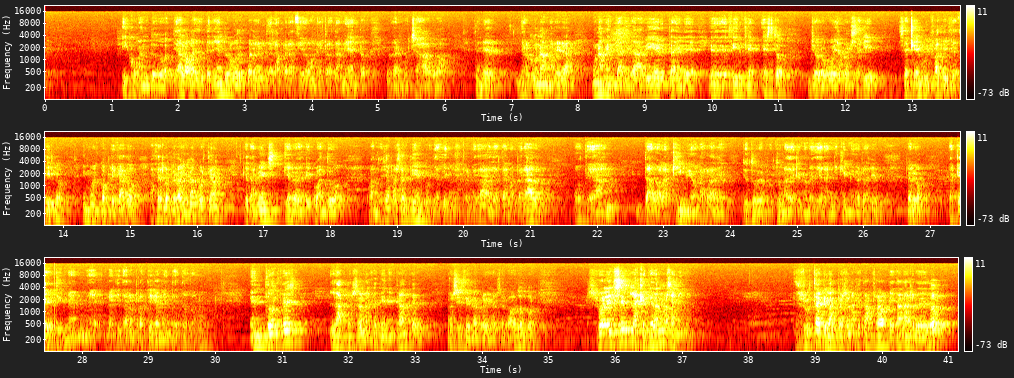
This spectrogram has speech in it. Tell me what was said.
y cuando ya lo vayan teniendo, luego después de la operación, el tratamiento, beber mucha agua, tener de alguna manera una mentalidad abierta y de, decir que esto yo lo voy a conseguir sé que es muy fácil decirlo y muy complicado hacerlo, pero hay una cuestión que también quiero decir, cuando, cuando ya pasa el tiempo, ya tienes la enfermedad, ya te han operado o te han dado la quimio, la radio, yo tuve fortuna de que no me dieran ni quimio ni radio, pero que me, me, quitaron prácticamente todo, ¿no? Entonces, las personas que tienen cáncer, no sé si lo habréis observado, suelen ser las que te dan más ánimo. Resulta que las personas que están, que están alrededor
